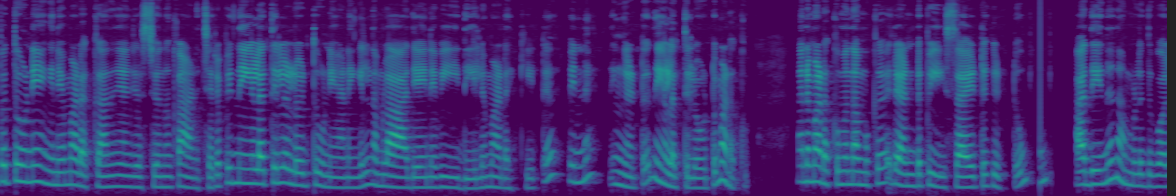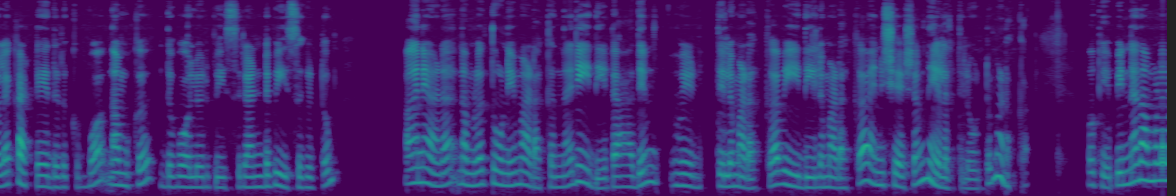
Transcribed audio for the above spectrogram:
അപ്പോൾ തുണി എങ്ങനെയാണ് മടക്കാമെന്ന് ഞാൻ ജസ്റ്റ് ഒന്ന് കാണിച്ചു തരാം അപ്പോൾ നീളത്തിലുള്ളൊരു തുണിയാണെങ്കിൽ നമ്മൾ ആദ്യം അതിനെ വീതിയിൽ മടക്കിയിട്ട് പിന്നെ ഇങ്ങോട്ട് നീളത്തിലോട്ട് മടക്കും. അങ്ങനെ മടക്കുമ്പോൾ നമുക്ക് രണ്ട് പീസായിട്ട് കിട്ടും. അതിൽ നിന്ന് നമ്മൾ ഇതുപോലെ കട്ട് ചെയ്തെടുക്കുമ്പോൾ നമുക്ക് ഇതുപോലെ ഒരു പീസ് രണ്ട് പീസ് കിട്ടും. അങ്ങനെയാണ് നമ്മൾ തുണി മടക്കുന്ന രീതി. ആദ്യം വിടത്തിൽ മടക്കുക വീതിയിൽ മടക്കുക അതിന് ശേഷം നീളത്തിലോട്ട് മടക്കുക. ഓക്കെ പിന്നെ നമ്മൾ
